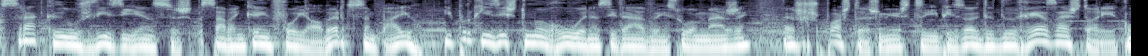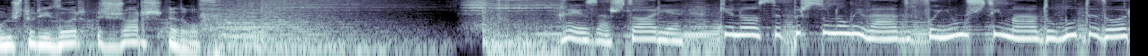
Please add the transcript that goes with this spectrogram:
Será que os vizienses sabem quem foi Alberto Sampaio e por que existe uma rua na cidade em sua homenagem? As respostas neste episódio de Reza a História com o historiador Jorge Adolfo. Reza a história que a nossa personalidade foi um estimado lutador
